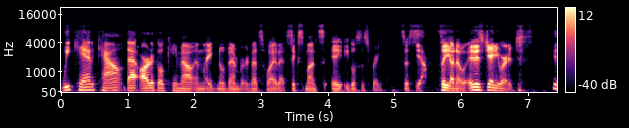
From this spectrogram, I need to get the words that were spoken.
We, can count that article came out in like November. That's why that six months equals the spring. It's just, Yeah. So yeah, no, it is January.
